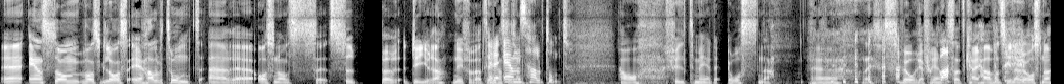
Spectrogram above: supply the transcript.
Eh, en som vars glas är halvtomt är eh, Arsenals eh, superdyra nyförvärv Är det ens halvtomt? Ja, fyllt med åsna. Uh, svår referens att Kai Havertz gillar åsna.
